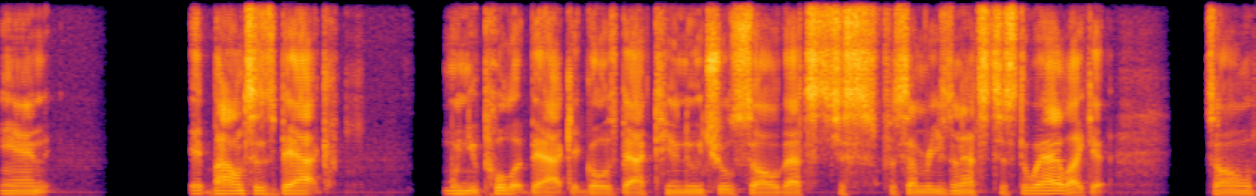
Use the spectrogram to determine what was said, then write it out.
and it bounces back when you pull it back. It goes back to your neutral. So that's just, for some reason, that's just the way I like it. So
